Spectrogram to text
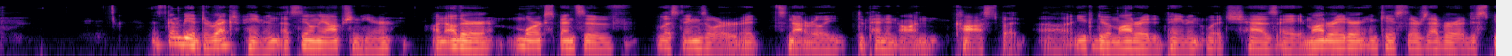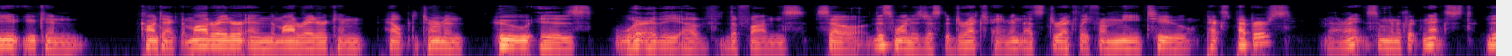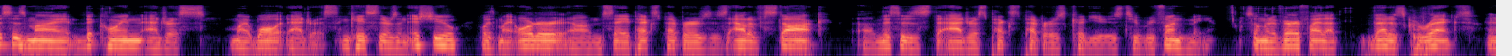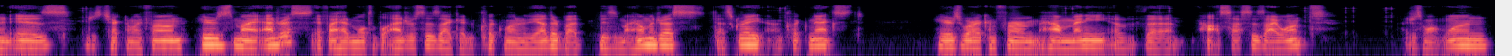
It's going to be a direct payment. That's the only option here. On other more expensive listings or it's not really dependent on cost but uh, you can do a moderated payment which has a moderator. In case there's ever a dispute you can contact the moderator and the moderator can help determine who is worthy of the funds. So this one is just a direct payment. That's directly from me to Pex Peppers. Alright so I'm going to click next. This is my Bitcoin address my wallet address. In case there's an issue with my order. Um, say Pex Peppers is out of stock. Uh, this is the address Pex Peppers could use to refund me. So I'm going to verify that that is correct, and it is. Just checked on my phone. Here's my address. If I had multiple addresses, I could click one or the other, but this is my home address. That's great. I'll click next. Here's where I confirm how many of the hot sauces I want. I just want one.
